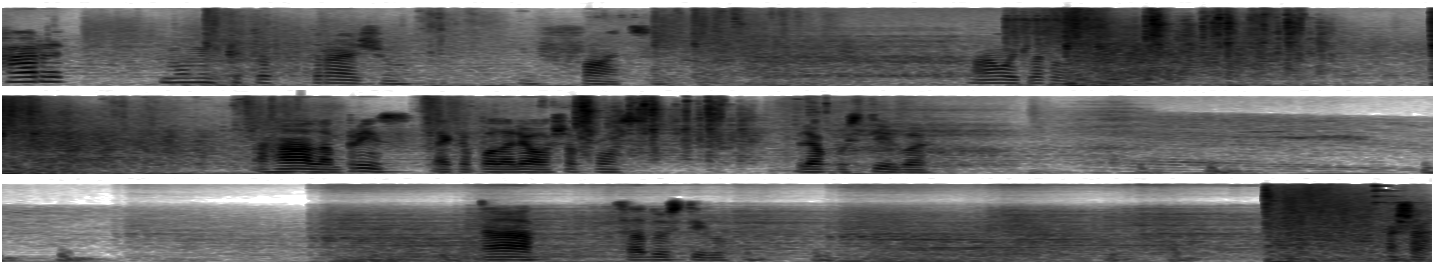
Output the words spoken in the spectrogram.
Care... Mămică tot trajul în față. A, uite la acolo. Aha, l-am prins. Dacă pe ăla le iau așa frumos. Le iau cu stil, bă. A, s-a dus stilul. Așa.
